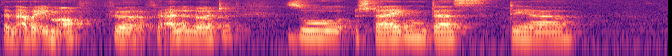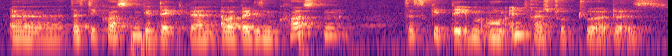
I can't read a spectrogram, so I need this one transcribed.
dann aber eben auch für, für alle Leute so steigen, dass, der, äh, dass die Kosten gedeckt werden. Aber bei diesen Kosten das geht eben um Infrastruktur. Das,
